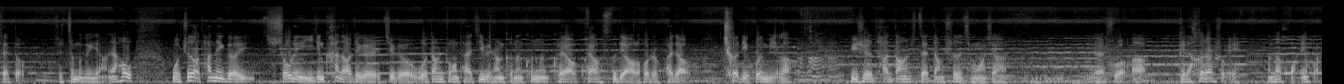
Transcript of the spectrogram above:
在抖，就这么个样。然后我知道他那个首领已经看到这个这个我当时状态基本上可能可能快要快要死掉了，或者快要彻底昏迷了。于是他当在当时的情况下，来说啊，给他喝点水，让他缓一缓。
